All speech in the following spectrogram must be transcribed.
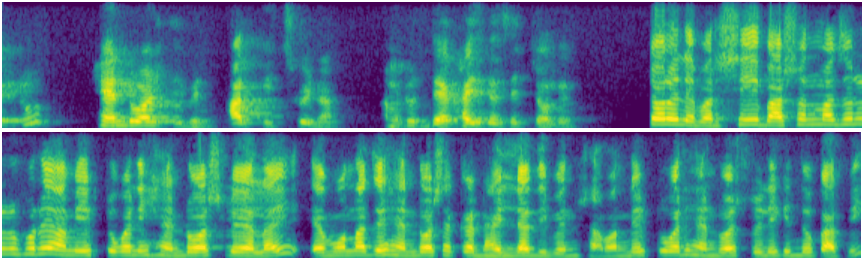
একটু হ্যান্ড ওয়াশ দিবেন, আর কিছুই না। আমি একটু দেখাই দিতেছি, চলেন। চলেন এবার, সেই বাসন মাজানোর উপরে আমি একটুখানি হ্যান্ড ওয়াশ লয়ে এলাই। এমন না যে হ্যান্ড ওয়াশ একটা ঢাইলা দিবেন, সামান্য একটুখানি হ্যান্ড ওয়াশ লইলে কিন্তু কাফি।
